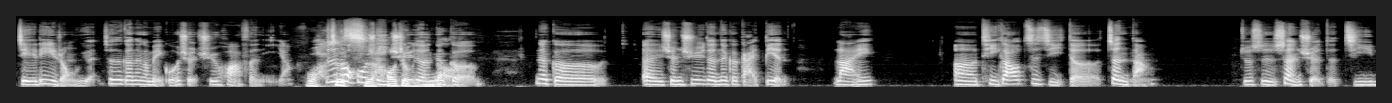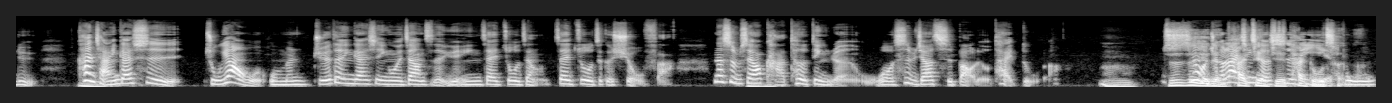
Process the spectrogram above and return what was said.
竭力容远，就是跟那个美国选区划分一样，哇，就是透过选区的那个那个呃选区的那个改变来呃提高自己的政党就是胜选的几率，看起来应该是主要我我们觉得应该是因为这样子的原因在做这样在做这个修法。那是不是要卡特定人？我是比较持保留态度了。嗯，就是我觉得赖清德势力也不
